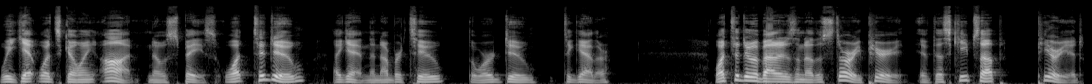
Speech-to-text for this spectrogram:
We get what's going on, no space. What to do, again, the number two, the word do, together. What to do about it is another story, period. If this keeps up, period,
